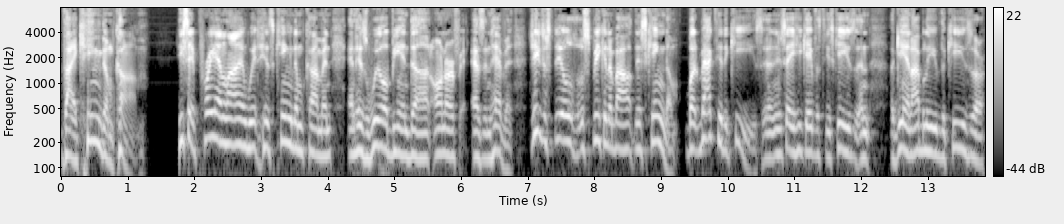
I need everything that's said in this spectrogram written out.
Thy kingdom come. He said, pray in line with his kingdom coming and his will being done on earth as in heaven. Jesus still was speaking about this kingdom. But back to the keys. And you say he gave us these keys. And again, I believe the keys are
